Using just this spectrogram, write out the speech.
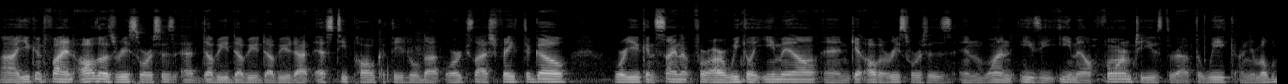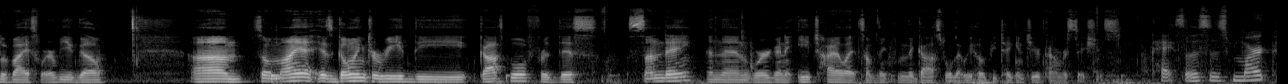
Uh, you can find all those resources at www.stpaulcathedral.org slash faith to go, where you can sign up for our weekly email and get all the resources in one easy email form to use throughout the week on your mobile device, wherever you go. Um, so Maya is going to read the gospel for this Sunday, and then we're going to each highlight something from the gospel that we hope you take into your conversations. Okay, so this is Mark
